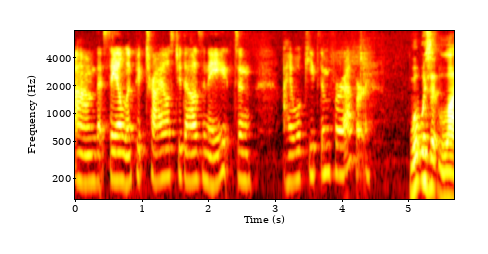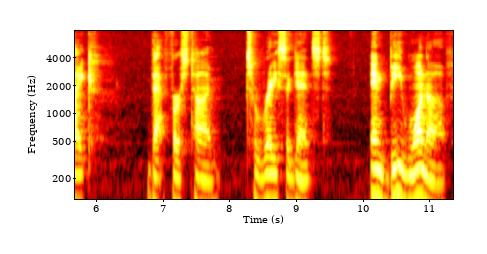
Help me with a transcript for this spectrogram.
um, that say Olympic Trials 2008, and I will keep them forever. What was it like that first time to race against and be one of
